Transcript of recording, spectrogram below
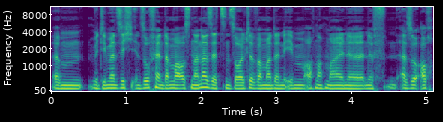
ähm, mit dem man sich insofern dann mal auseinandersetzen sollte, weil man dann eben auch nochmal eine, eine, also auch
